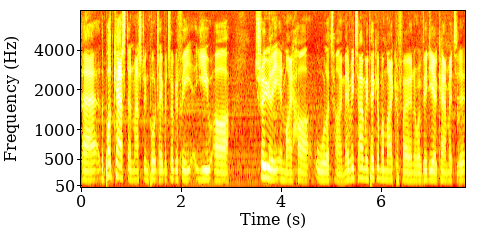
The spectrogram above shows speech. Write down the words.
uh, the podcast and mastering portrait photography, you are truly in my heart all the time. Every time we pick up a microphone or a video camera to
